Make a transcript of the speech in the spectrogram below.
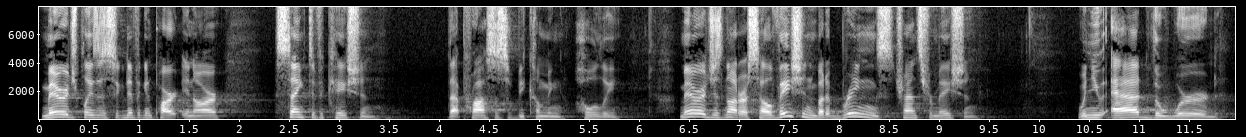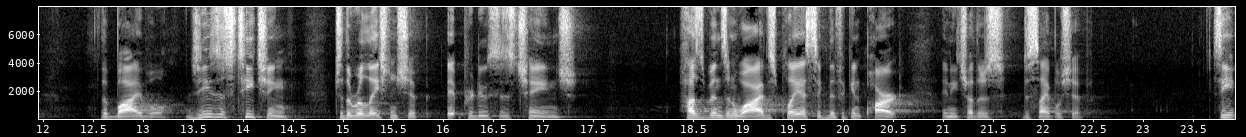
Marriage plays a significant part in our sanctification, that process of becoming holy. Marriage is not our salvation, but it brings transformation. When you add the Word, the Bible, Jesus' teaching to the relationship, it produces change. Husbands and wives play a significant part in each other's discipleship. See,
